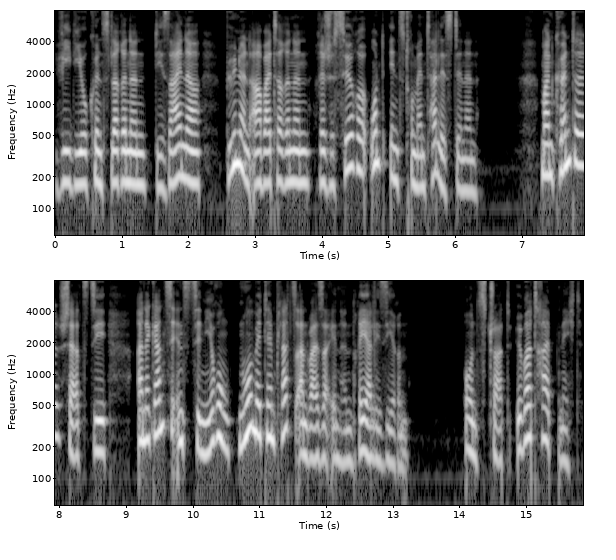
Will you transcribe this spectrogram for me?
Videokünstlerinnen, Designer, Bühnenarbeiterinnen, Regisseure und Instrumentalistinnen. Man könnte, scherzt sie, eine ganze Inszenierung nur mit den PlatzanweiserInnen realisieren. Und Strutt übertreibt nicht.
